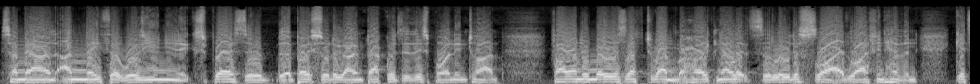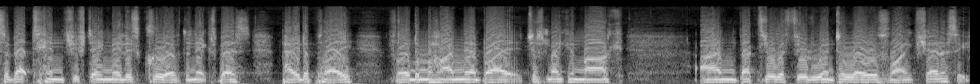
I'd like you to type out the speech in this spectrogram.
somehow and underneath it was Union Express. They're, they're both sort of going backwards at this point in time. 500 metres left to run. Hryhorec now lets the leader slide. Life in Heaven gets about 10-15 metres clear of the next best. Pay to play. In behind there by Just Make a Mark and back through the field went to Lola's Flying Fantasy.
